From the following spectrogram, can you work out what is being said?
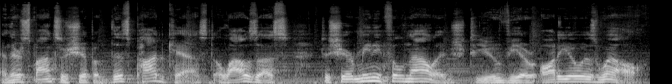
and their sponsorship of this podcast allows us to share meaningful knowledge to you via audio as well.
